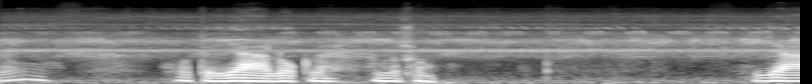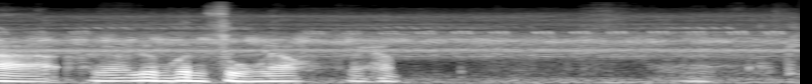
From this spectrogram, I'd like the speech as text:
เนาะโอ้แต่หญ้าลกนะท่านผู้ชม หญ้าเนี่ยเริ่มขึ้นสูงแล้วนะครับ โอเค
